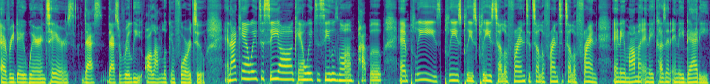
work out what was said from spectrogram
everyday wear and tears. That's that's really all I'm looking forward to. And I can't wait to see y'all. Can't wait to see who's going to pop up. And please, please, please, please tell a friend to tell a friend to tell a friend and a mama and a cousin and a daddy.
